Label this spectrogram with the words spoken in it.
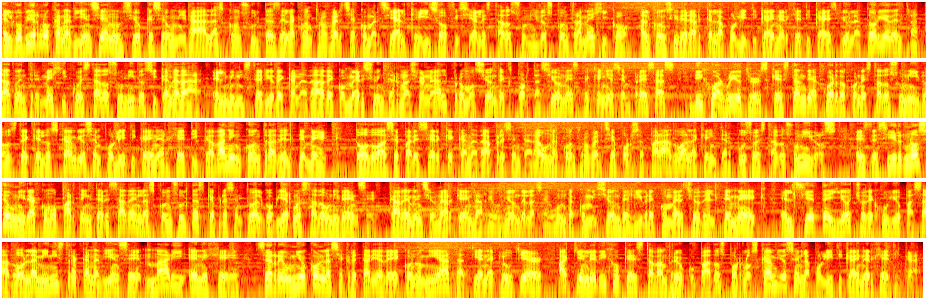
El gobierno canadiense anunció que se unirá a las consultas de la controversia comercial que hizo oficial Estados Unidos contra México, al considerar que la política energética es violatoria del tratado entre México, Estados Unidos y Canadá. El Ministerio de Canadá de Comercio Internacional, Promoción de Exportaciones, Pequeñas Empresas, dijo a Reuters que están de acuerdo con Estados Unidos de que los cambios en política energética van en contra del TEMEC. Todo hace parecer que Canadá presentará una controversia por separado a la que interpuso Estados Unidos, es decir, no se unirá como parte interesada en las consultas que presentó el gobierno estadounidense. Cabe mencionar que en la reunión de la Segunda Comisión de Libre Comercio del TEMEC, el 7 y 8 de julio pasado, la ministra canadiense Mary N.G. se reunió con la secretaria de Economía Tatiana Cloutier, a quien le dijo que estaban preocupados por los cambios en la política energética.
